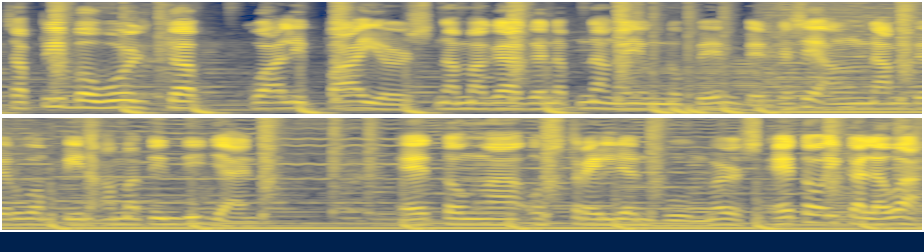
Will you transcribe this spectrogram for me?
sa FIBA World Cup qualifiers na magaganap na ngayong November kasi ang number one pinakamatindi dyan etong ah, Australian Boomers. Ito ikalawa,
